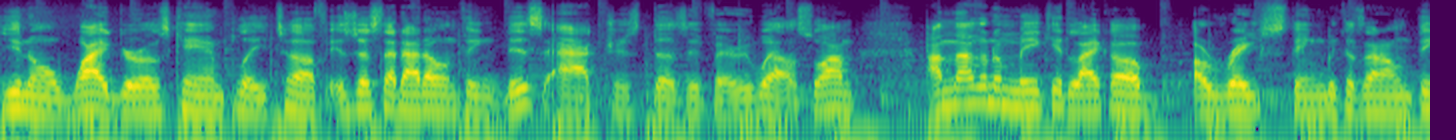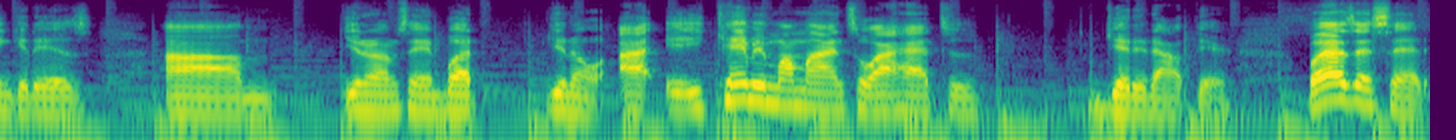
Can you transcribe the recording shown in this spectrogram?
you know white girls can play tough. It's just that I don't think this actress does it very well. So I'm I'm not gonna make it like a, a race thing because I don't think it is. Um, you know what I'm saying? But you know, I it came in my mind, so I had to get it out there. But as I said,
